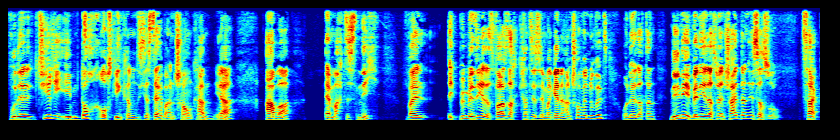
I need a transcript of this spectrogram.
wo der Chiri eben doch rausgehen kann und sich das selber anschauen kann, ja. Aber er macht es nicht, weil ich bin mir sicher, das war sagt, kannst du das ja mal gerne anschauen, wenn du willst. Und er sagt dann, nee, nee, wenn ihr das so entscheidet, dann ist das so. Zack.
